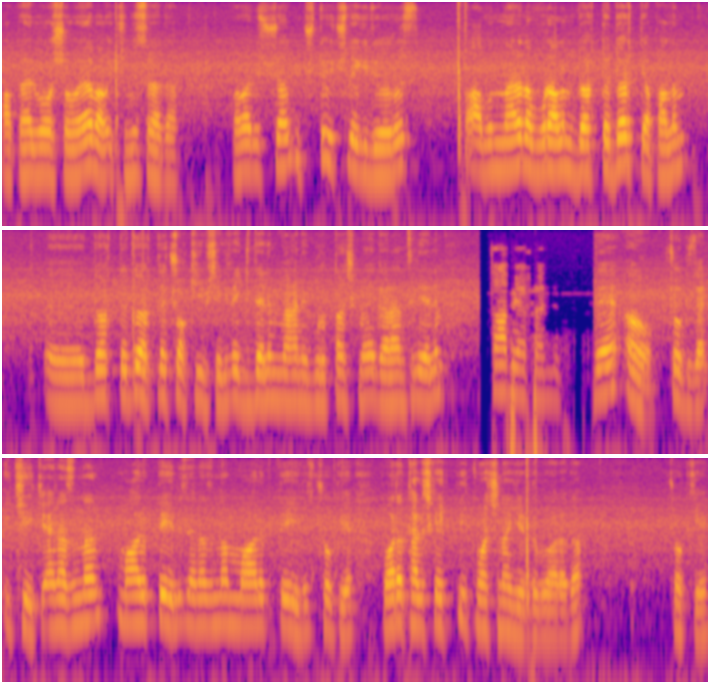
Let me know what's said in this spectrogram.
Apel Varşova'ya bak ikinci sırada. Baba biz şu an 3'te 3 ile gidiyoruz. Aa, bunlara da vuralım 4'te 4 yapalım. Ee, 4'te 4 ile çok iyi bir şekilde gidelim ve hani gruptan çıkmaya garantileyelim. Tabii efendim. Ve oh çok güzel 2-2 en azından mağlup değiliz en azından mağlup değiliz çok iyi. Bu arada Talişka ilk, ilk maçına girdi bu arada. Çok iyi.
